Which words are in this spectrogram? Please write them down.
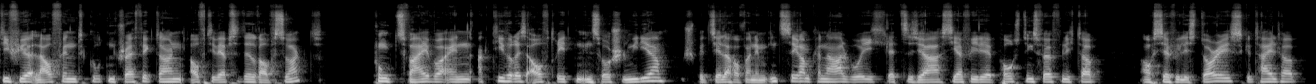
die für laufend guten Traffic dann auf die Webseite drauf sorgt. Punkt zwei war ein aktiveres Auftreten in Social Media, speziell auch auf einem Instagram-Kanal, wo ich letztes Jahr sehr viele Postings veröffentlicht habe, auch sehr viele Stories geteilt habe.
